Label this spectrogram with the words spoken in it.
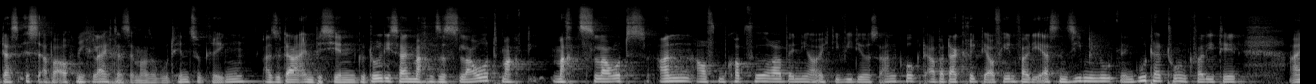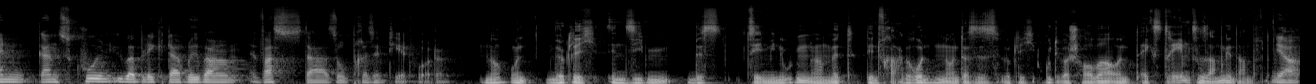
das ist aber auch nicht leicht, das immer so gut hinzukriegen. Also da ein bisschen geduldig sein, machen Sie es laut, macht es laut an auf dem Kopfhörer, wenn ihr euch die Videos anguckt. Aber da kriegt ihr auf jeden Fall die ersten sieben Minuten in guter Tonqualität einen ganz coolen Überblick darüber, was da so präsentiert wurde. Und wirklich in sieben bis zehn Minuten ne, mit den Fragerunden und das ist wirklich gut überschaubar und extrem zusammengedampft. Ja,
